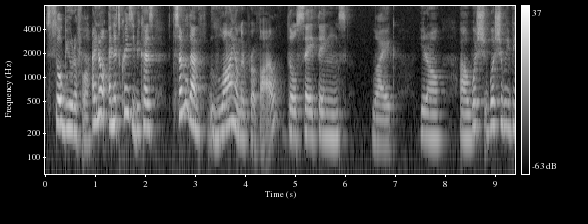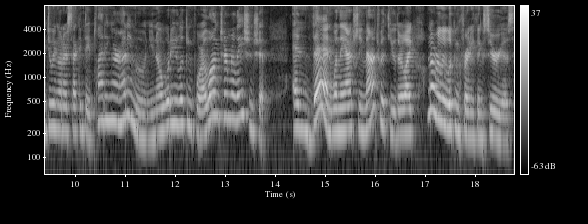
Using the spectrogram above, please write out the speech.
so beautiful. I know, and it's crazy because some of them lie on their profile. They'll say things like, you know, uh, what sh- what should we be doing on our second date? Planning our honeymoon. You know, what are you looking for? A long term relationship. And then when they actually match with you, they're like, I'm not really looking for anything serious.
